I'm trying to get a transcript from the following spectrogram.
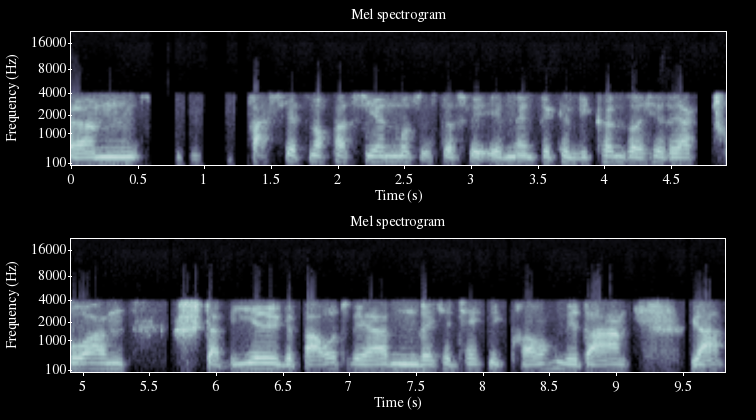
Ähm, was jetzt noch passieren muss, ist, dass wir eben entwickeln, wie können solche Reaktoren stabil gebaut werden, welche Technik brauchen wir da. Ja,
